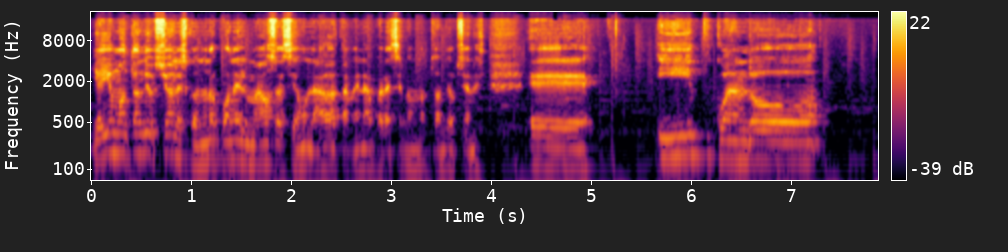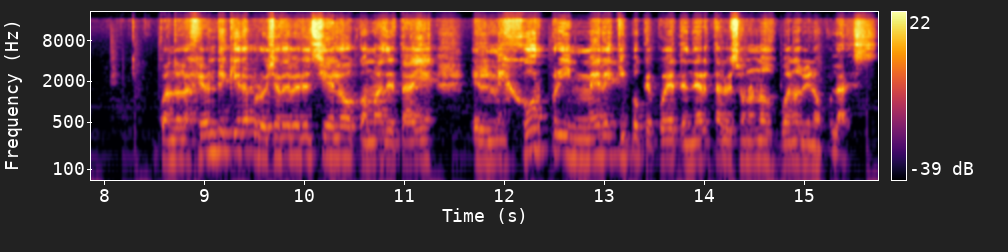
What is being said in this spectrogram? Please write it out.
y hay un montón de opciones, cuando uno pone el mouse hacia un lado también aparecen un montón de opciones. Eh, y cuando cuando la gente quiere aprovechar de ver el cielo con más detalle, el mejor primer equipo que puede tener tal vez son unos buenos binoculares.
